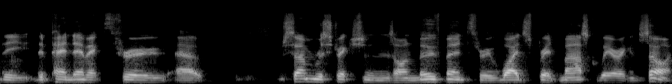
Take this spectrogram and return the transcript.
the, the pandemic through uh, some restrictions on movement, through widespread mask wearing, and so on.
